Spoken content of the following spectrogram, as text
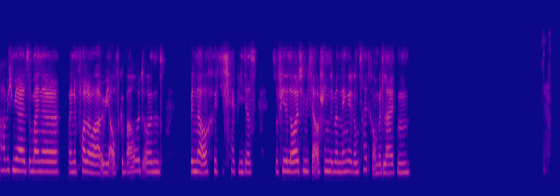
habe ich mir halt so meine, meine Follower irgendwie aufgebaut und bin da auch richtig happy, dass so viele Leute mich da auch schon über einen längeren Zeitraum begleiten. Ach,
